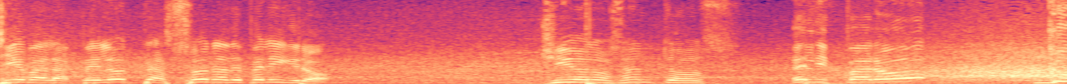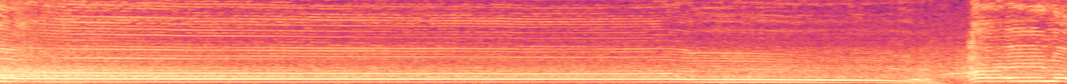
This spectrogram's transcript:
Lleva la pelota a zona de peligro. Gio Dos Santos. El disparo. ¡Gol! Ahí lo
